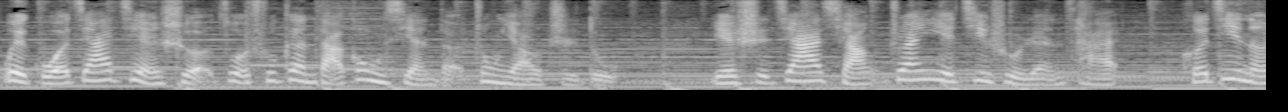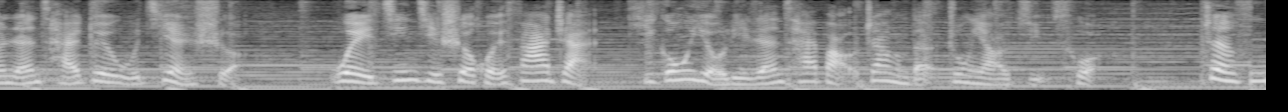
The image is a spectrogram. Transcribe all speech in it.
为国家建设做出更大贡献的重要制度，也是加强专业技术人才和技能人才队伍建设，为经济社会发展提供有力人才保障的重要举措。政府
